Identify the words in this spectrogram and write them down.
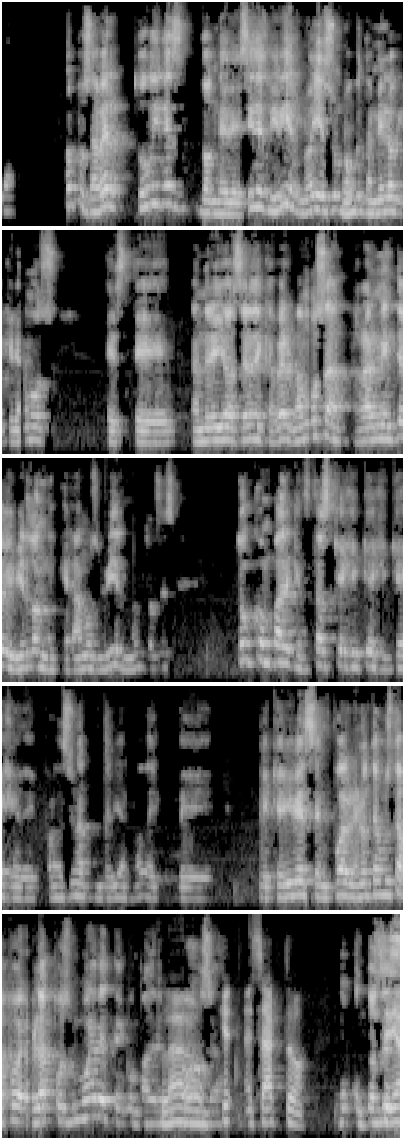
No, pues a ver, tú vives donde decides vivir, ¿no? Y es un poco también lo que queríamos, este, André y yo hacer de que, a ver, vamos a realmente vivir donde queramos vivir, ¿no? Entonces, tú, compadre, que te estás queje, queje, queje, de, por decir una tontería, ¿no? De, de, que vives en Puebla, ¿no te gusta Puebla? Pues muévete, compadre. Claro. exacto. Entonces,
